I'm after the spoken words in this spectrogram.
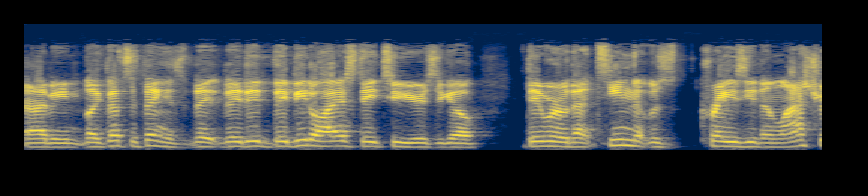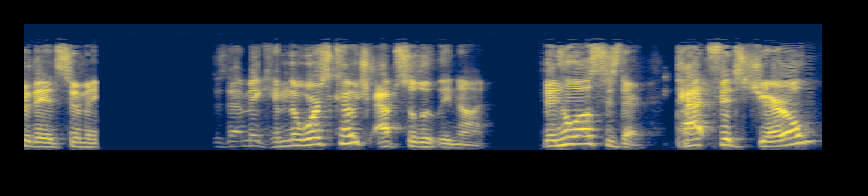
I mean, like that's the thing is they they did they beat Ohio State two years ago. They were that team that was crazy. Then last year they had so many. Does that make him the worst coach? Absolutely not. Then who else is there? Pat Fitzgerald.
